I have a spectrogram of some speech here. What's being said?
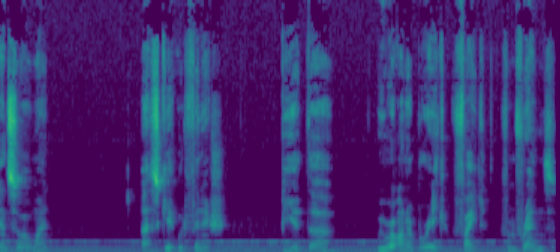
And so it went. A skit would finish, be it the we were on a break fight from Friends,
